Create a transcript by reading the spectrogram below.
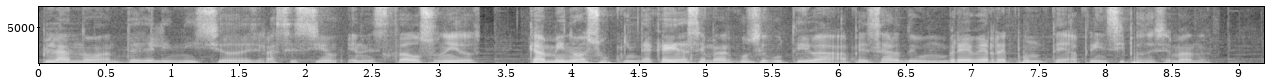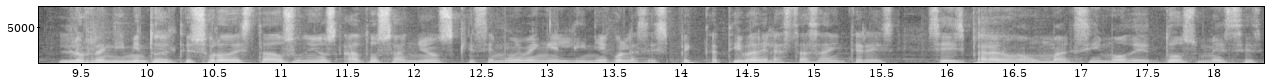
plano antes del inicio de la sesión en Estados Unidos, camino a su quinta caída semanal consecutiva a pesar de un breve repunte a principios de semana. Los rendimientos del Tesoro de Estados Unidos a dos años, que se mueven en línea con las expectativas de las tasas de interés, se dispararon a un máximo de dos meses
